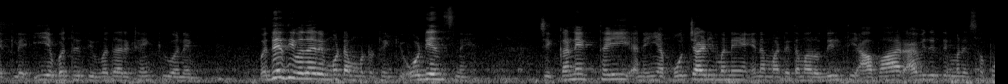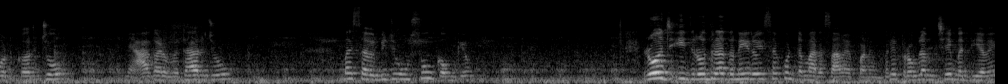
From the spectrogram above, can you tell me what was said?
એટલે એ બધેથી વધારે થેન્ક યુ અને બધેથી વધારે મોટા મોટો થેન્ક યુ ઓડિયન્સને જે કનેક્ટ થઈ અને અહીંયા પહોંચાડી મને, એના માટે તમારો દિલથી આભાર. આવી રીતે મને સપોર્ટ કરજો ને આગળ વધારજો. બસ હવે બીજું હું શું કહું કયો રોજ ઈ જ રોધડા તો નહીં રહી શકું ને તમારા સામે પણ ભલે પ્રોબ્લેમ છે બધી હવે.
